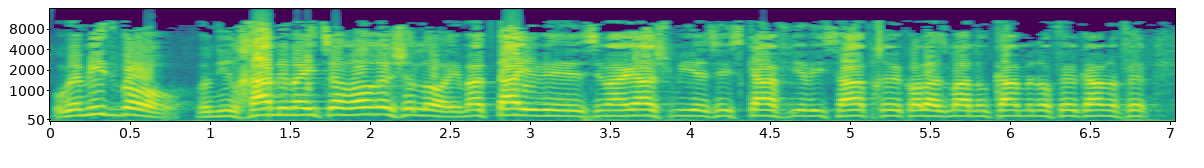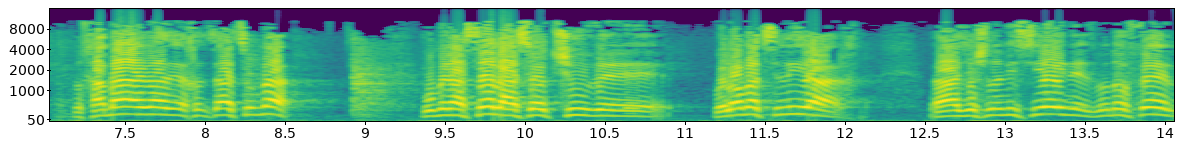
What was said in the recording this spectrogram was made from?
הוא במדבור, הוא נלחם עם היצר אורש שלו, עם הטייבס, עם הגשמי, עם איסקפיה ואיסהפכה, וכל הזמן הוא קם ונופל, קם ונופל. מלחמה עצומה. הוא מנסה לעשות שוב, והוא לא מצליח, ואז יש לו ניסיינס, והוא נופל.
